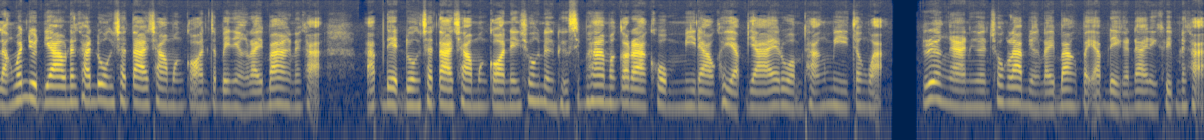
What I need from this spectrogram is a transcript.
หลังวันหยุดยาวนะคะ ดวงชะตาชาวมังกรจะเป็นอย่างไรบ้างนะคะ อัปเดตดวงชะตาชาวมังกรในช่วง 1-15 มกราคม มีดาวขยับย้ายรวมทั้งมีจังหวะ เรื่องงานเงินโชคลาภอย่างไรบ้างไปอัปเดตกันได้ในคลิปนะคะ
